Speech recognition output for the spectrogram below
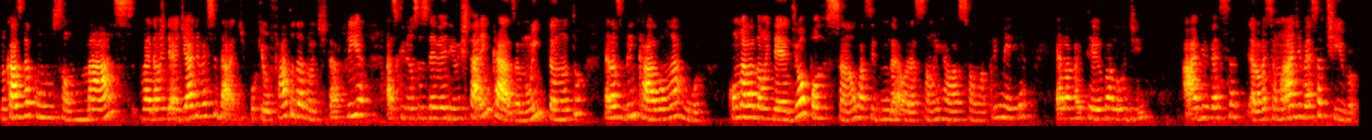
No caso da conjunção mas, vai dar uma ideia de adversidade, porque o fato da noite estar fria, as crianças deveriam estar em casa. No entanto, elas brincavam na rua. Como ela dá uma ideia de oposição, a segunda oração em relação à primeira, ela vai ter o valor de adversa, ela vai ser uma adversativa,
